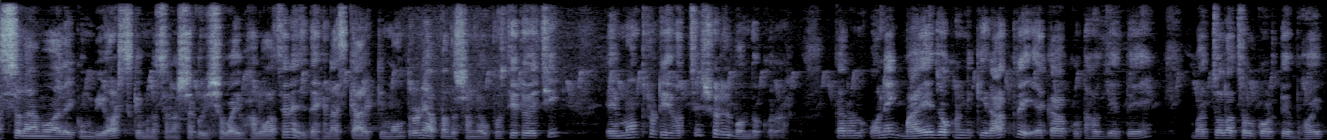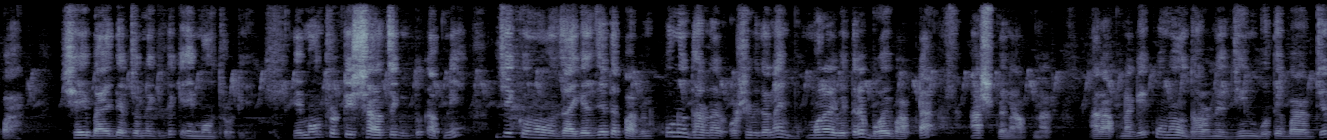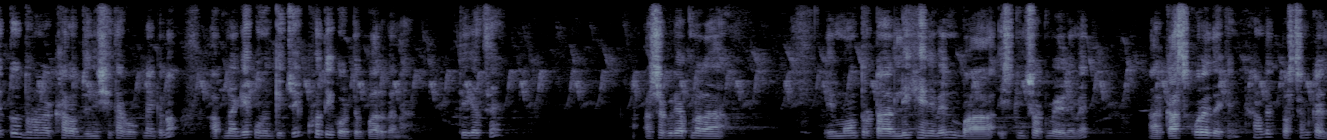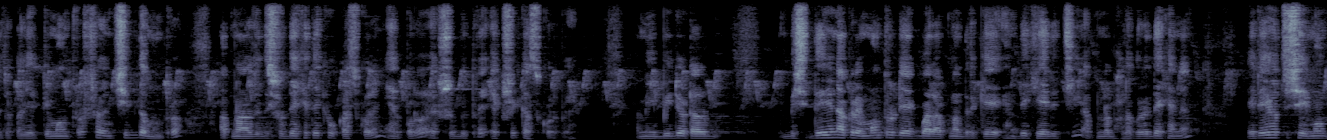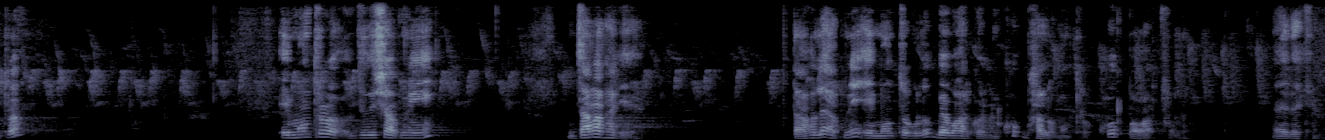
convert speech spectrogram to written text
আসসালামু আলাইকুম বিয়ার্স কেমন আছেন? আশা করি সবাই ভালো আছেন। এই যে দেখেন, আজকে আরেকটি মন্ত্র নিয়ে আপনাদের সামনে উপস্থিত হয়েছি। এই মন্ত্রটি হচ্ছে শরীর বন্ধ করার কারণ অনেক ভাইয়ে যখন নাকি রাত্রে একা কোথাও যেতে বা চলাচল করতে ভয় পায়, সেই ভাইদের জন্য কিন্তু এই মন্ত্রটি। এই মন্ত্রটির সাহায্যে কিন্তু আপনি যে কোনো জায়গায় যেতে পারবেন। কোনো ধরনের অসুবিধা নাই, মনের ভিতরে ভয় ভাবটা আসবে না আপনার। আর আপনাকে কোনো ধরনের জিন বুতে বা যত ধরনের খারাপ জিনিসই থাকুক না কেন, আপনাকে কোনো কিছুই ক্ষতি করতে পারবে না। ঠিক আছে? আশা করি আপনারা এই মন্ত্রটা লিখে নেবেন বা স্ক্রিনশট মেরে নেবেন। আর কাজ করে দেখেন হান্ড্রেড পার্সেন্ট কার্যকারী একটি মন্ত্র, স্বয়ং সিদ্ধ মন্ত্র। আপনারা যদি দেখে দেখেও কাজ করেন, এরপরও একশোর ভিতরে একশোই কাজ করবে। আমি ভিডিওটার বেশি দেরি না করে মন্ত্রটি একবার আপনাদেরকে দেখিয়ে দিচ্ছি, আপনারা ভালো করে দেখে নেন। এটাই হচ্ছে সেই মন্ত্র। এই মন্ত্র যদি আপনি জানা থাকে, তাহলে আপনি এই মন্ত্রগুলো ব্যবহার করবেন। খুব ভালো মন্ত্র, খুব পাওয়ারফুল এই দেখেন,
